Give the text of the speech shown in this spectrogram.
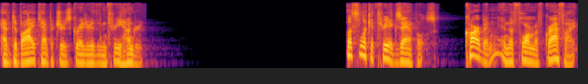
have Debye temperatures greater than 300. Let's look at three examples. Carbon, in the form of graphite,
